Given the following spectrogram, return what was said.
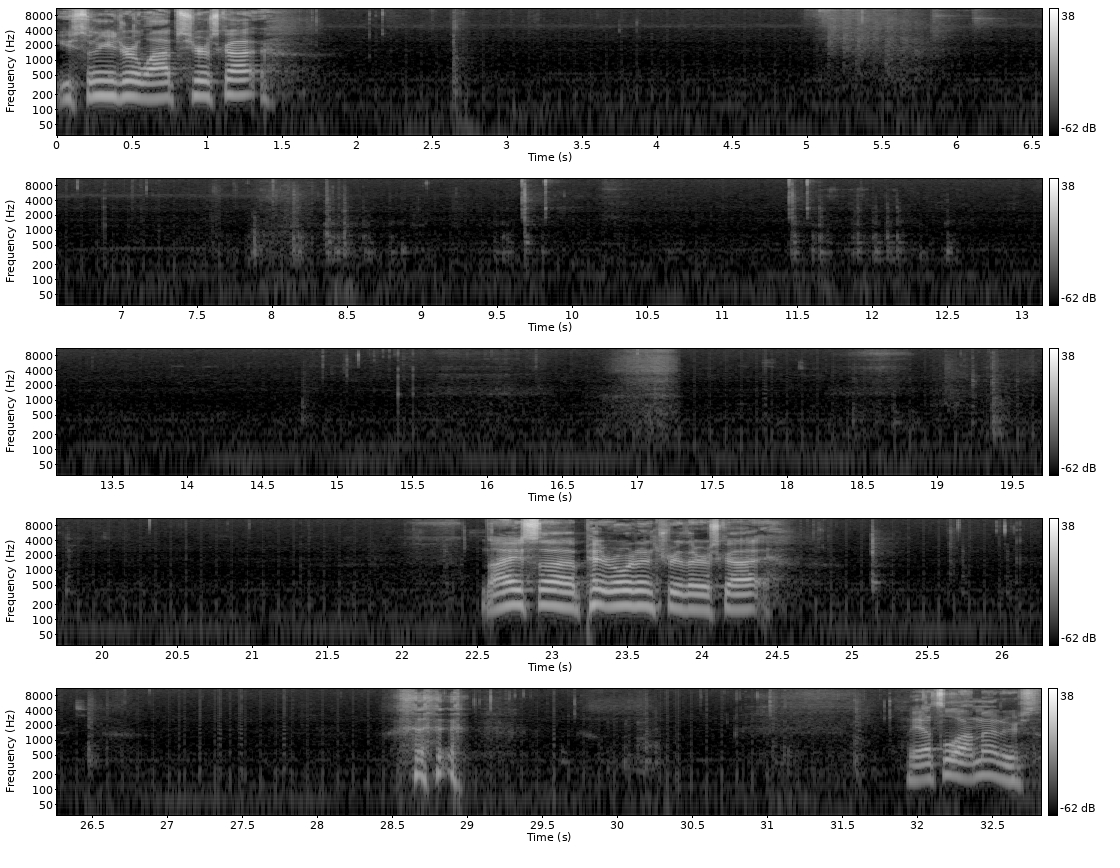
You still need your laps here, Scott? Nice uh, pit road entry there, Scott. Yeah, that's a lot matters.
